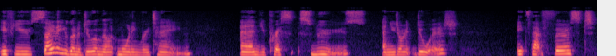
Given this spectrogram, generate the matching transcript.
if you say that you're going to do a morning routine and you press snooze and you don't do it, it's that first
